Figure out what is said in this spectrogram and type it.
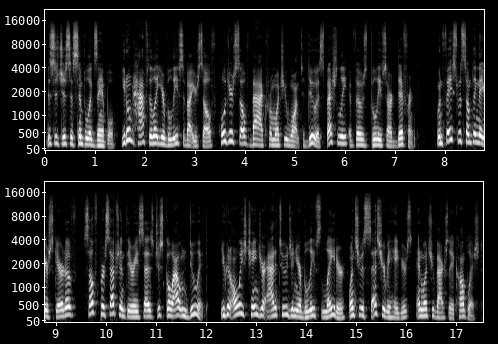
This is just a simple example. You don't have to let your beliefs about yourself hold yourself back from what you want to do, especially if those beliefs are different. When faced with something that you're scared of, self perception theory says just go out and do it. You can always change your attitudes and your beliefs later once you assess your behaviors and what you've actually accomplished.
